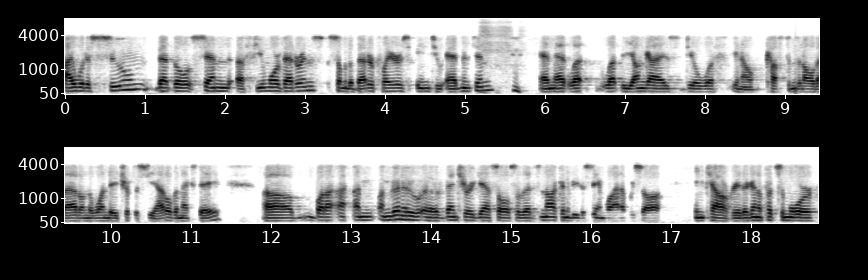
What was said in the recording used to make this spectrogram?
I would assume that they'll send a few more veterans, some of the better players, into Edmonton, and that let let the young guys deal with you know customs and all that on the one day trip to Seattle the next day. Um, but I, I'm I'm going to uh, venture a guess also that it's not going to be the same lineup we saw in Calgary. They're going to put some more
